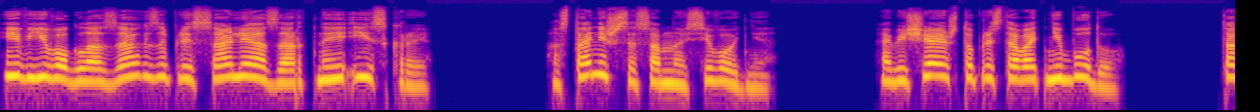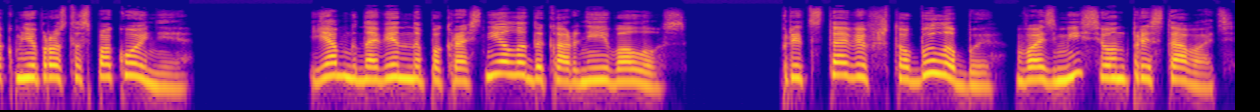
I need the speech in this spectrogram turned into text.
и в его глазах заплясали азартные искры. Останешься со мной сегодня? Обещаю, что приставать не буду. Так мне просто спокойнее. Я мгновенно покраснела до корней волос представив, что было бы, возьмись он приставать.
